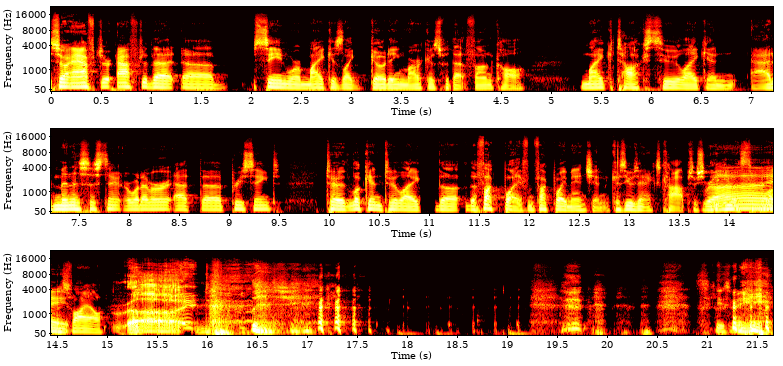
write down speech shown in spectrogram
So after after that uh, scene where Mike is like goading Marcus with that phone call, Mike talks to like an admin assistant or whatever at the precinct to look into like the the fuckboy from Fuckboy Mansion because he was an ex cop. So she he wants to pull up his file. Right. Excuse me.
